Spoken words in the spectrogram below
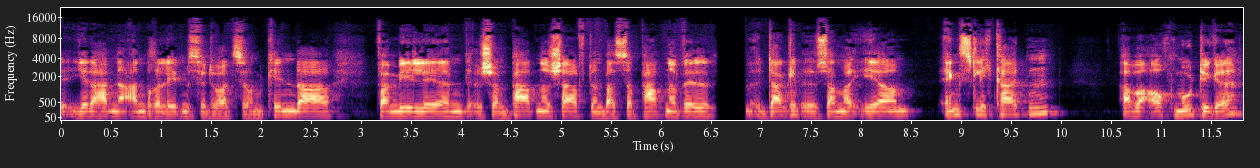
jeder hat eine andere Lebenssituation. Kinder, Familien, schon Partnerschaft und was der Partner will. Da gibt es, sagen wir, eher Ängstlichkeiten, aber auch mutige,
